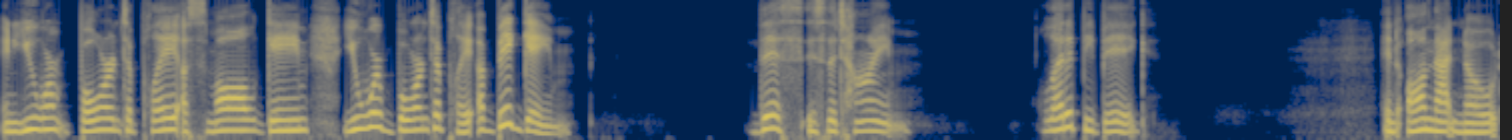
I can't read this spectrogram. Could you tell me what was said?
And you weren't born to play a small game. You were born to play a big game. This is the time. Let it be big. And on that note,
